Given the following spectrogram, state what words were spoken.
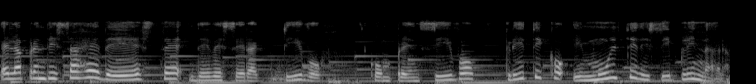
El aprendizaje de este debe ser activo, comprensivo, crítico y multidisciplinar.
